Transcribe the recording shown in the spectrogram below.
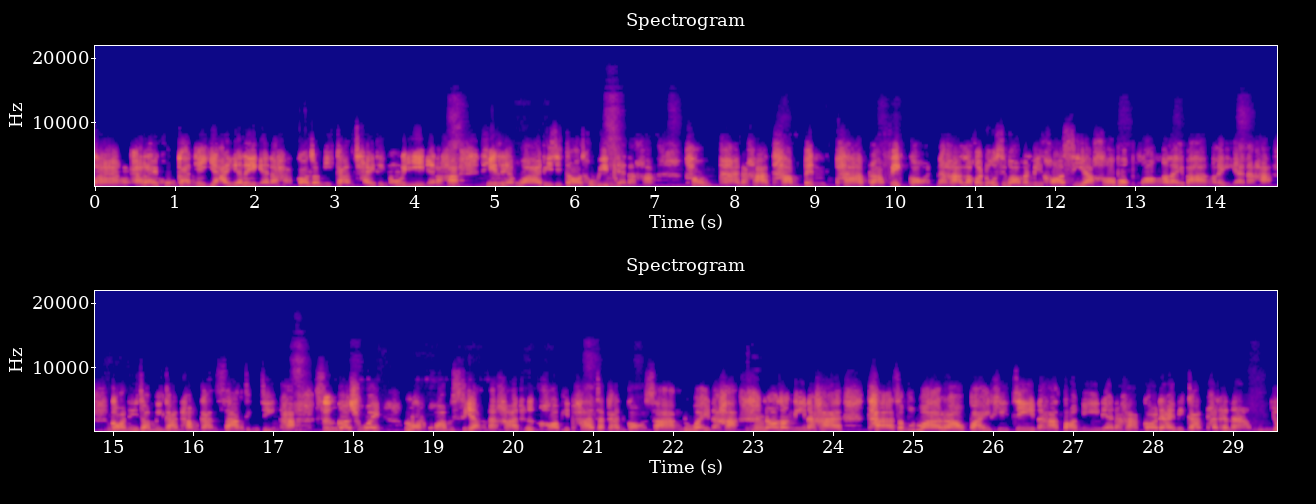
สร้างอะไรโครงการใหญ่ ๆ อะไรอย่างเงี้ยนะคะ ก็จะมีการใช้เทคโนโลยีเนี่ยแหละค่ะ ที่เรียกว่าดิจิตอลทวินเนี่ยนะคะ เข้ามานะคะทำเป็นภาพกราฟิกก่อนนะคะ แล้วก็ดูซิว่ามันมีข้อเสียข้อบกพร่องอะไรบ้างอะไรอย่างเงี้ยนะคะ ก่อนที่จะมีการทำการสร้างจริง ๆ ค่ะ ซึ่งก็ช่วยลดความเสี่ยงนะคะ ถึงข้อผิดพลาดจากการก่อสร้างด้วยนะคะครับนอกจากนี้นะคะ ถ้าสมมุติว่าเราไปที่จีนนะคะ ตอนนี้เนี่ยนะคะก็ได้มีการพัฒนาหุ่นย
